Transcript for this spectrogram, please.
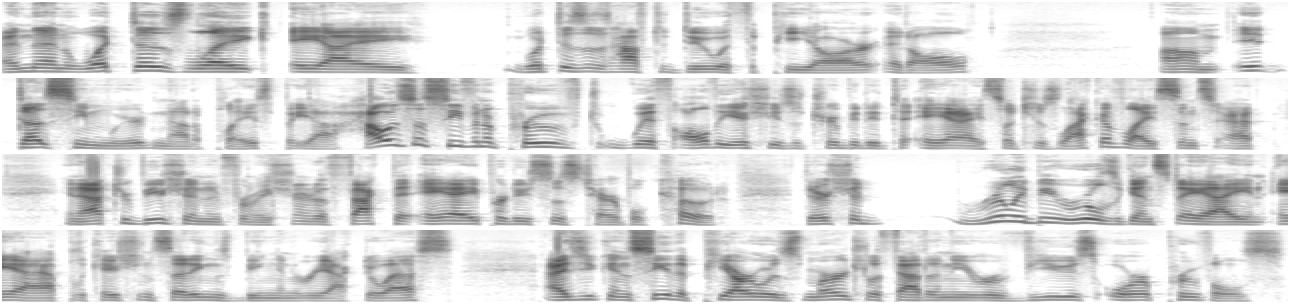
And then what does like AI what does this have to do with the PR at all? Um, it does seem weird and out of place, but yeah, how is this even approved with all the issues attributed to AI, such as lack of license at, and attribution information, or the fact that AI produces terrible code? There should really be rules against AI and AI application settings being in React OS. As you can see, the PR was merged without any reviews or approvals.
